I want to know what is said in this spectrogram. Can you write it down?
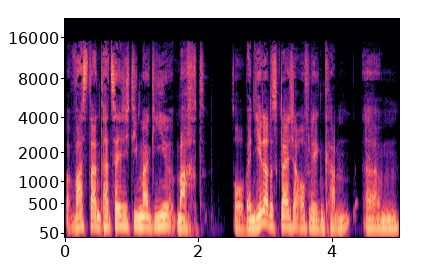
was dann tatsächlich die Magie macht? So, wenn jeder das Gleiche auflegen kann. Ähm,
